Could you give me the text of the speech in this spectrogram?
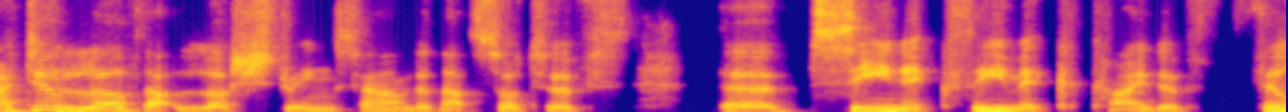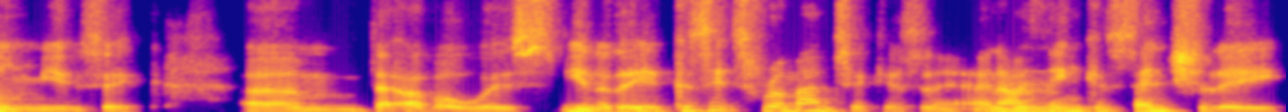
I do love that lush string sound and that sort of uh, scenic, themic kind of film music um, that I've always, you know, because it's romantic, isn't it? And I Mhm. think essentially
